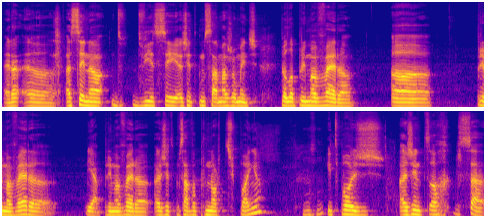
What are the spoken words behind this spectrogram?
Era ah, a cena de- devia ser a gente começar mais ou menos pela primavera. ah, primavera. Yeah, primavera a gente começava por norte de Espanha Uhum. e depois a gente a regressar.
